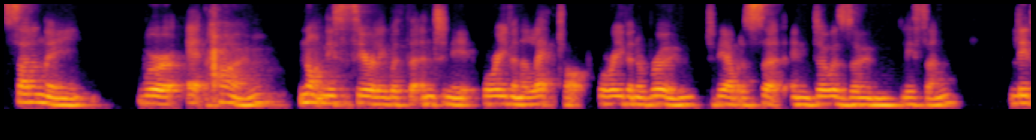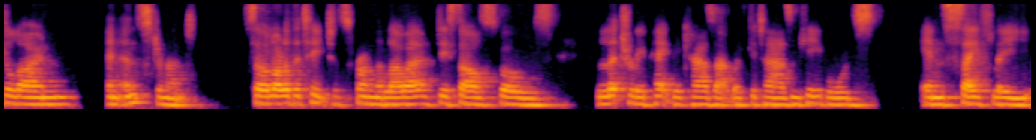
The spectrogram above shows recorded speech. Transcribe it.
suddenly were at home, not necessarily with the internet or even a laptop or even a room to be able to sit and do a Zoom lesson. let alone an instrument. So a lot of the teachers from the lower decile schools literally packed their cars up with guitars and keyboards and safely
